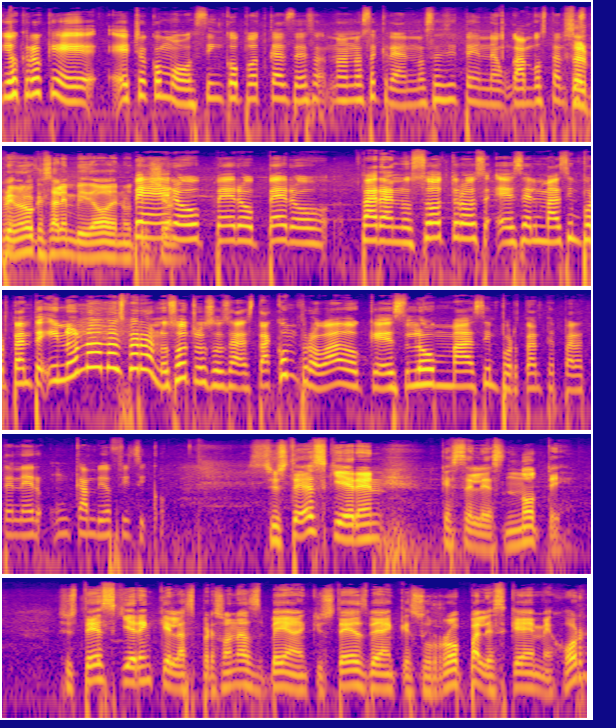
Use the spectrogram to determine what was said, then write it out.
yo creo que he hecho como cinco podcasts de eso. No, no se crean, no sé si tengamos tantos. Es el primero que sale en video de nutrición. Pero, pero, pero, para nosotros es el más importante. Y no nada más para nosotros, o sea, está comprobado que es lo más importante para tener un cambio físico. Si ustedes quieren que se les note, si ustedes quieren que las personas vean, que ustedes vean que su ropa les quede mejor,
